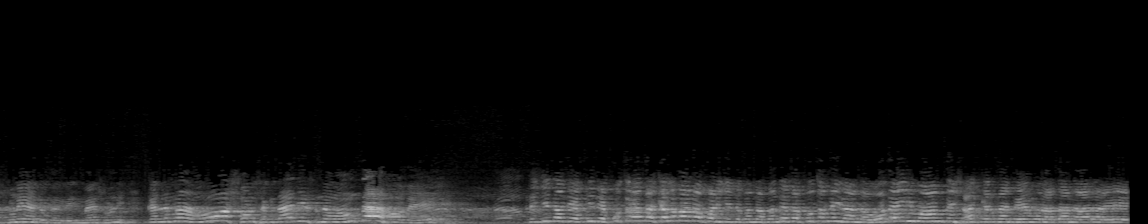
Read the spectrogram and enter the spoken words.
سنیا جو کہ میں سنی کلمہ وہ سن سکتا ہے جس نے آتا ہوے جنہ دے اجی دے نہ پڑھیے بندہ بندے کا پتر نہیں رہندا او ایمان تے شک کرنا بے مرادہ نہ رہے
